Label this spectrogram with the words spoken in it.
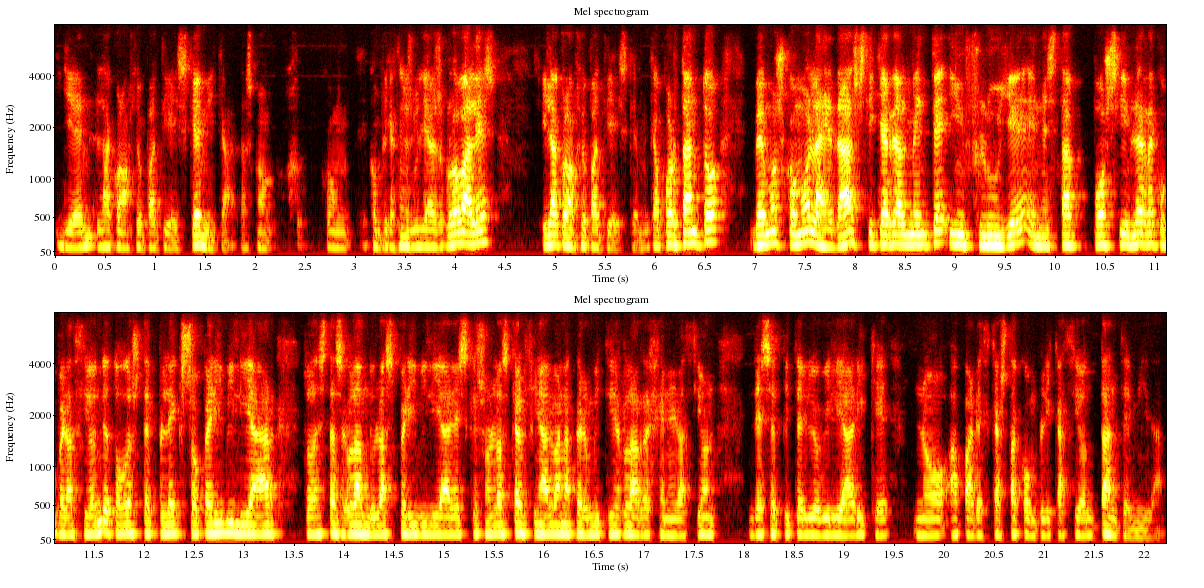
y en la colangiopatía isquémica, las complicaciones biliares globales y la colangiopatía isquémica. Por tanto, vemos cómo la edad sí que realmente influye en esta posible recuperación de todo este plexo peribiliar, todas estas glándulas peribiliares que son las que al final van a permitir la regeneración de ese epitelio biliar y que no aparezca esta complicación tan temida.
